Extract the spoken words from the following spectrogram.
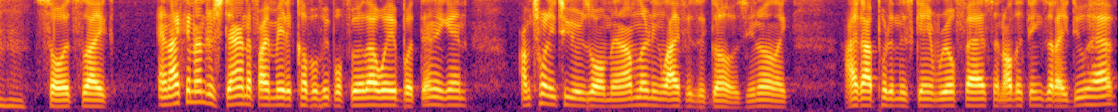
Mhm. So it's like, and I can understand if I made a couple people feel that way, but then again, I'm 22 years old, man. I'm learning life as it goes. You know, like I got put in this game real fast, and all the things that I do have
